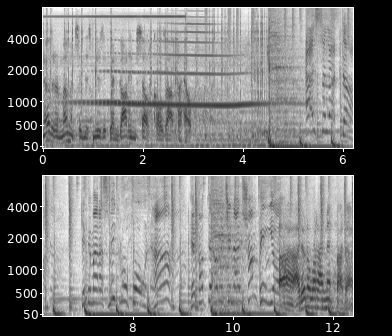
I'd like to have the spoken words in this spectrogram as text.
Know there are moments in this music when God Himself calls out for help. Hey Selector, gib mir mal das Mikrofon, ha? Hier kommt der Original Champignon. Uh, I don't know what I meant by that,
